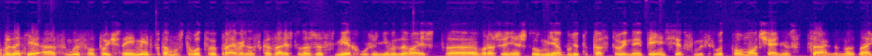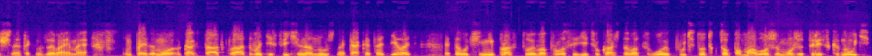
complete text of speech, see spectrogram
Вы знаете, а, смысл точно имеет, потому что вот вы правильно сказали, что даже смех уже не вызывает что выражение, что у меня будет достойная пенсия, в смысле вот по умолчанию социально назначенная, так называемая. Поэтому как-то откладывать действительно нужно. Как это делать, это очень непростой вопрос, и здесь у каждого свой путь. Тот, кто помоложе, может рискнуть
